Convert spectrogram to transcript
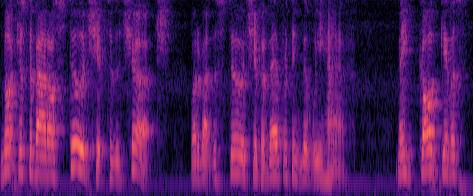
not just about our stewardship to the church, but about the stewardship of everything that we have. May God give us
